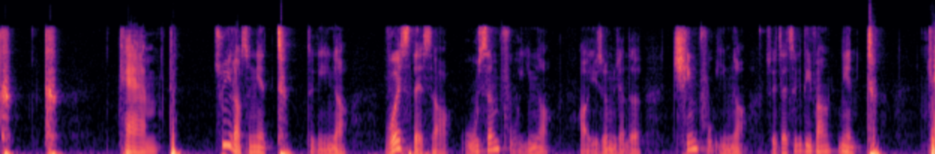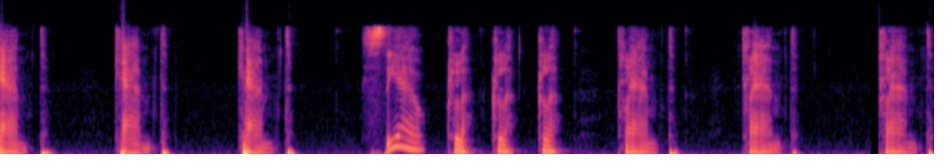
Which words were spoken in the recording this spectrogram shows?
k k camped，注意老师念 t 这个音啊，voiceless 啊，无声辅音啊，啊，也是我们讲的清辅音啊，所以在这个地方念 t，camped，camped，camped，cl cl。cl cl clamped clamped clamped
